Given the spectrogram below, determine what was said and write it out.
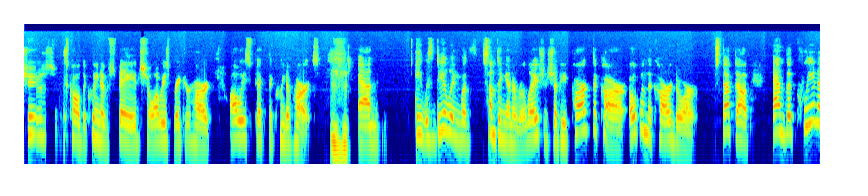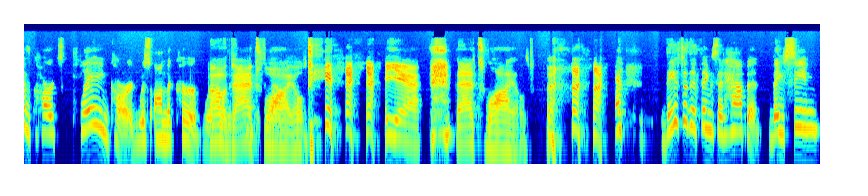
choose. It's called the Queen of Spades. She'll always break your heart. Always pick the Queen of Hearts. Mhm. And he was dealing with something in a relationship. He parked the car, opened the car door, stepped out, and the Queen of Hearts playing card was on the curb. Oh, that's wild. yeah, that's wild. and these are the things that happen. They seem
